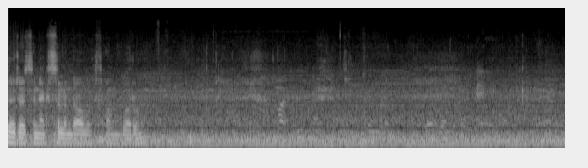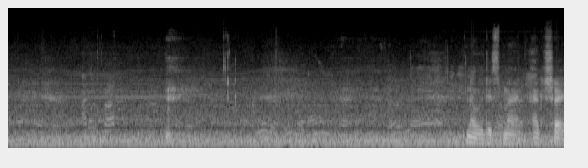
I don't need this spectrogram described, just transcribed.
That is an excellent over from Varun. Now this man, Akshay,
